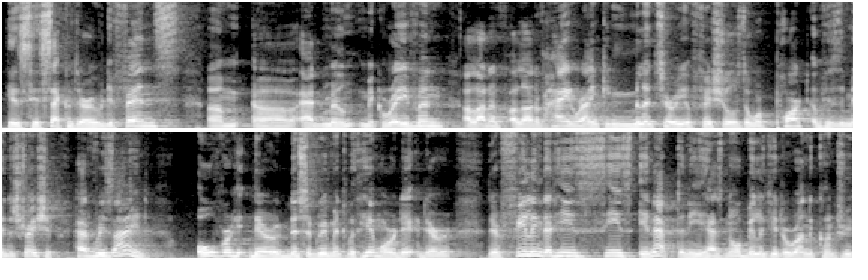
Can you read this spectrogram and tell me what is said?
his, his Secretary of Defense, um, uh, Admiral McRaven, a lot of a lot of high-ranking military officials that were part of his administration have resigned over their disagreement with him or their, their, their feeling that he's, he's inept and he has no ability to run the country,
